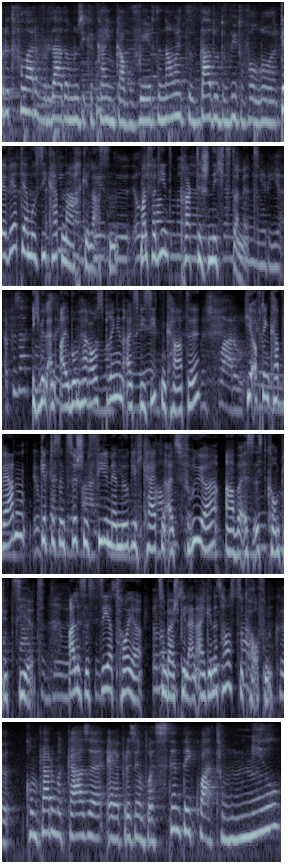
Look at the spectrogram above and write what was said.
Para te falar a verdade, a música cá em Cabo Verde não é dado o devido valor. Der Wert der Musik hat nachgelassen. Man verdient praktisch nichts damit. Ich will ein Album herausbringen als Visitenkarte. Hier auf den Kapverden gibt es inzwischen viel mehr Möglichkeiten als früher, aber es ist kompliziert. Alles ist sehr teuer, zum Beispiel ein eigenes Haus zu kaufen. Comprar uma casa é, por exemplo, 74 mil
